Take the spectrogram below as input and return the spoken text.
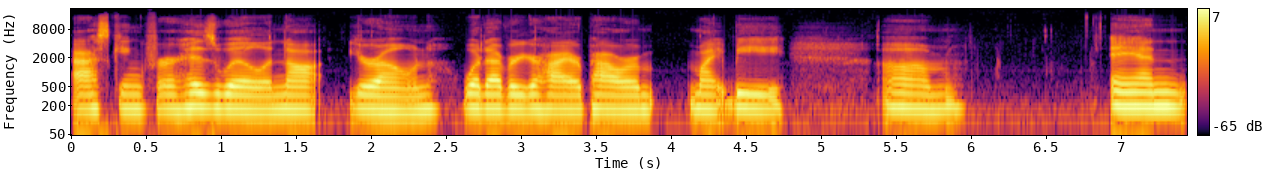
asking for his will and not your own, whatever your higher power might be. Um, and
